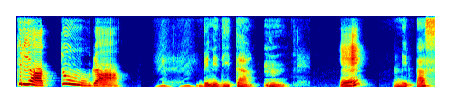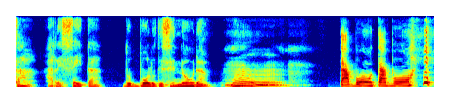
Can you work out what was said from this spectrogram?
criatura. Benedita, é? Me passa a receita do bolo de cenoura. Hum. Tá bom, tá bom.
